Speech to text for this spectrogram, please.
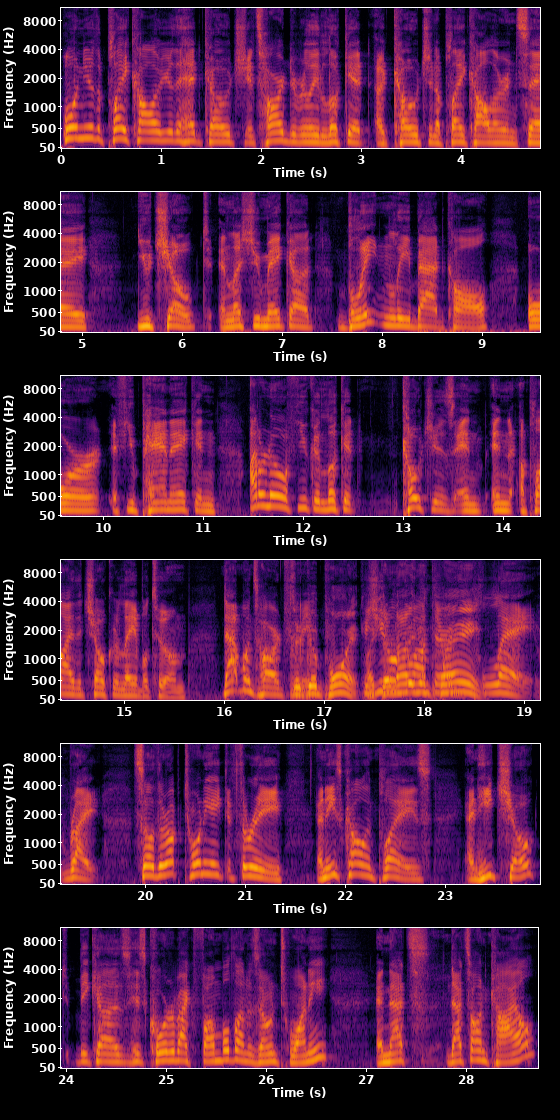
Well, when you're the play caller, you're the head coach. It's hard to really look at a coach and a play caller and say you choked unless you make a blatantly bad call or if you panic. And I don't know if you can look at coaches and and apply the choker label to them. That one's hard for It's me. It's a good point. because Like, you don't go out there playing. and play right. So they're up twenty-eight to three, and he's calling plays, and he choked because his quarterback fumbled on his own twenty, and that's that's on Kyle.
